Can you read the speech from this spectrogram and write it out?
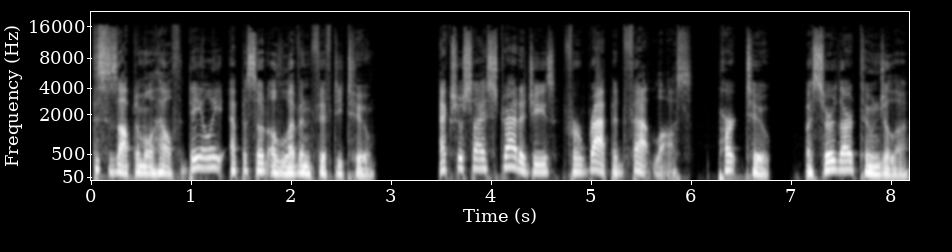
This is Optimal Health Daily, episode 1152 Exercise Strategies for Rapid Fat Loss, Part 2, by Serdar Tuncali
